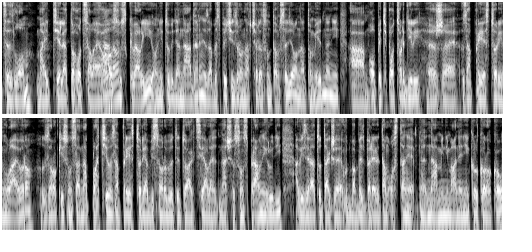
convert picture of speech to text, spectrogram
cez lom. Majiteľia toho celého Áno. sú skvelí, oni to vedia nádherne zabezpečiť. Zrovna včera som tam sedel na tom jednaní a opäť potvrdili, že za priestory 0 eur. Z roky som sa naplatil za priestory, aby som robil tieto akcie, ale našiel som správnych ľudí a vyzerá to tak, že hudba bez bariéry tam ostane na minimálne niekoľko rokov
